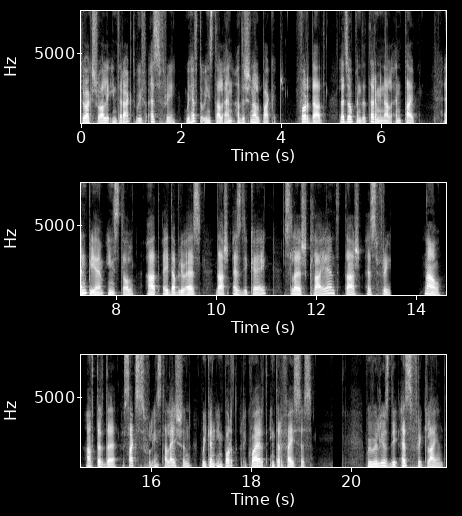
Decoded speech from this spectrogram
To actually interact with S3, we have to install an additional package. For that, let's open the terminal and type npm install add aws-sdk slash client-s3. Now, after the successful installation, we can import required interfaces. We will use the S3 client,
